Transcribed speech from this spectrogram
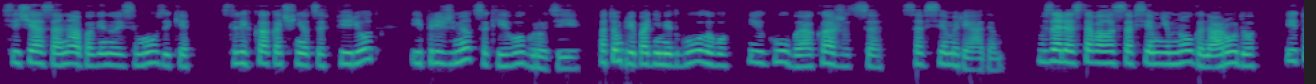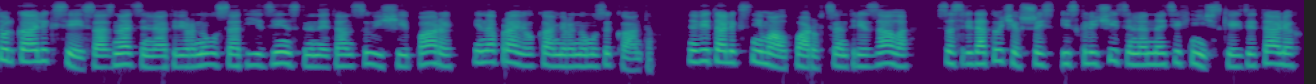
Сейчас она, повинуясь музыке, слегка качнется вперед и прижмется к его груди. Потом приподнимет голову, и губы окажутся совсем рядом. В зале оставалось совсем немного народу, и только Алексей сознательно отвернулся от единственной танцующей пары и направил камеру на музыкантов. Виталик снимал пару в центре зала, сосредоточившись исключительно на технических деталях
